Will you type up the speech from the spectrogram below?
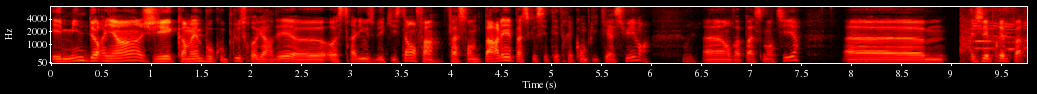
Et mine de rien, j'ai quand même beaucoup plus regardé Australie-Ouzbékistan. Enfin, façon de parler, parce que c'était très compliqué à suivre. on va pas se mentir. j'ai préparé.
